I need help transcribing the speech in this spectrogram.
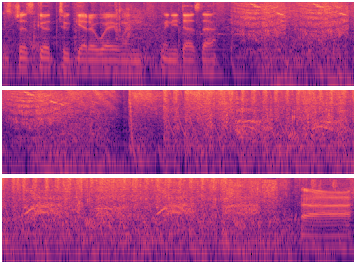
It's just good to get away when, when he does that. Ah,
